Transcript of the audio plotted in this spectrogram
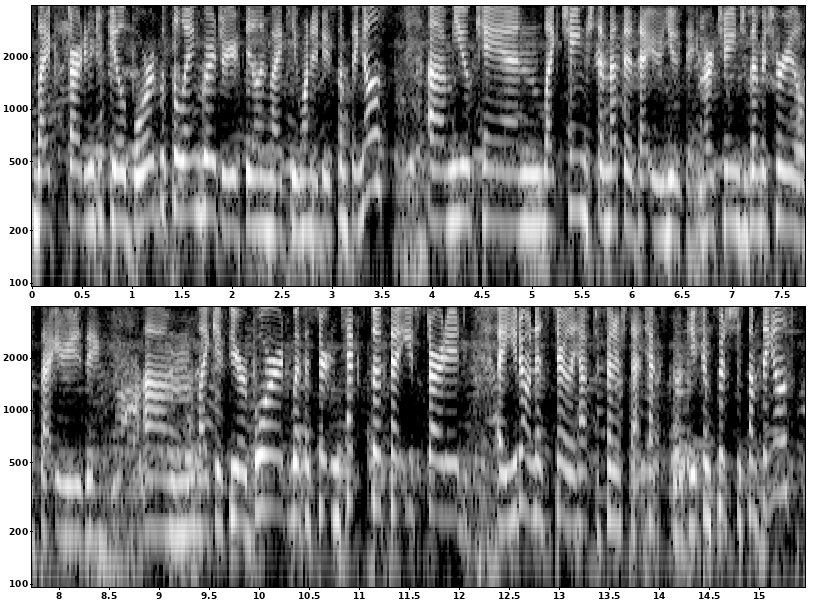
like starting to feel bored with the language or you're feeling like you want to do something else, um, you can like change the method that you're using or change the materials that you're using. Um, like if you're bored with a certain textbook that you've started, uh, you don't necessarily have to finish that textbook. You can switch to something else,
